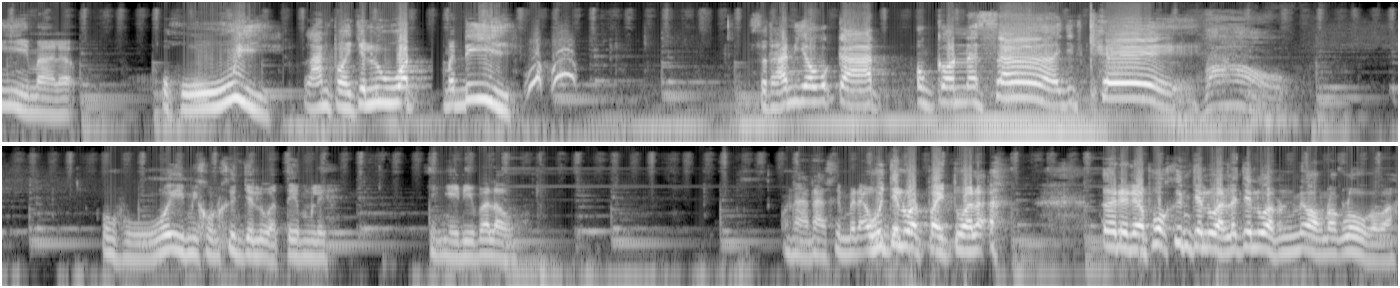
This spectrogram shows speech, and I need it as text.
นี่มาแล้ว โอ้โหยลานปล่อยจรวดมาดี สถานีอวกาศ องค์กรนาซายิดเค Wow. โอ้โหมีคนขึ้นจรวดเต็มเลย ยังไงดีวะเราหาทางขึ้นไม่ได้โอ้ยจรวดปล่อยตัวแล้วเออเดี๋ยวเดี๋ยวพวกขึ้นจรวดแล้วจรวดมันไม่ออกนอกโลกเหรอะวะ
